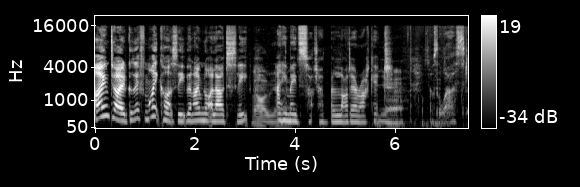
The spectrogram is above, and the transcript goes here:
I'm tired because if Mike can't sleep, then I'm not allowed to sleep. Oh, yeah. And he made such a bloody racket. Yeah. That was the worst.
